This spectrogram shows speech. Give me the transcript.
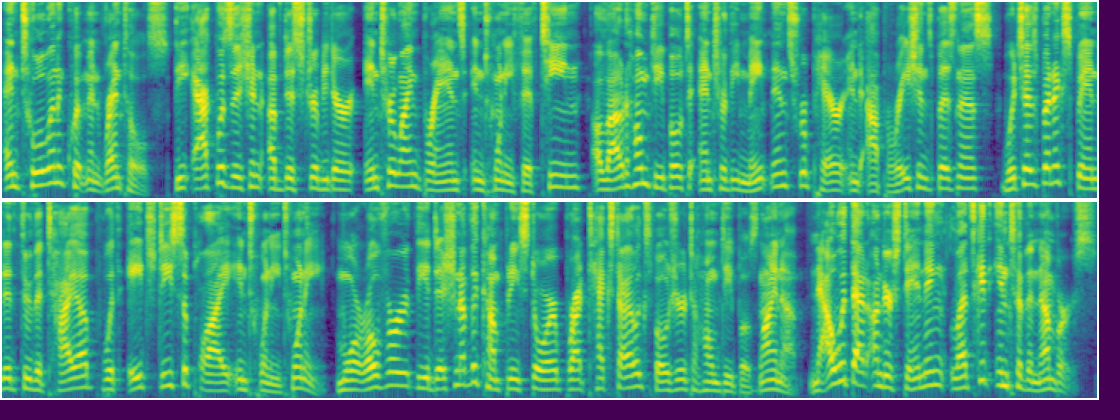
and tool and equipment rentals. The acquisition of distributor Interline Brands in 2015 allowed Home Depot to enter the maintenance, repair, and operations business, which has been expanded through the tie up with HD Supply in 2020. Moreover, the addition of the company store brought textile exposure to Home Depot's lineup. Now, with that understanding, let's get into the numbers.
